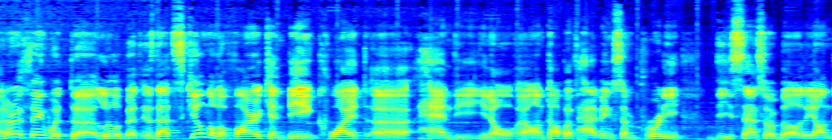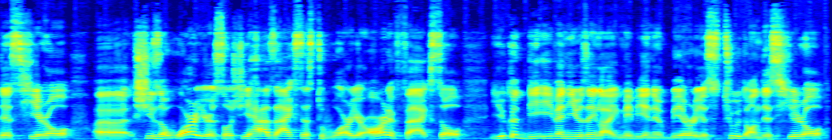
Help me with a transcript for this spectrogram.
Another thing with uh, Lilibet is that skill nullifier can be quite uh, handy, you know, uh, on top of having some pretty decent ability on this hero. Uh, she's a warrior, so she has access to warrior artifacts, so you could be even using like maybe an Uberius Tooth on this hero.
